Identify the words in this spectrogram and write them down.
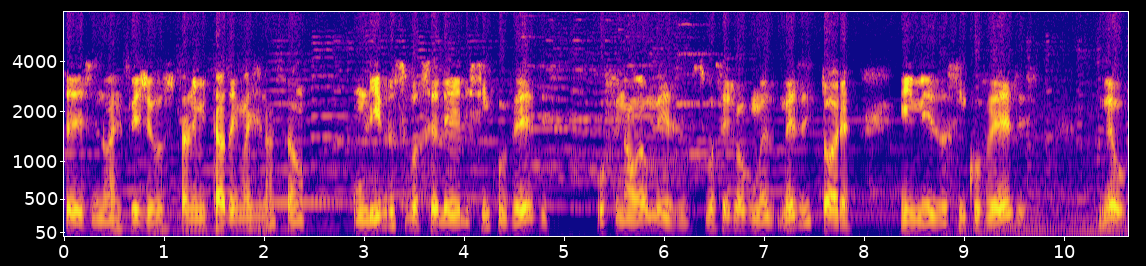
fez. E no RPG você está limitado à imaginação. Um livro, se você lê ele cinco vezes, o final é o mesmo. Se você joga uma mesma história em mesa cinco vezes, meu,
